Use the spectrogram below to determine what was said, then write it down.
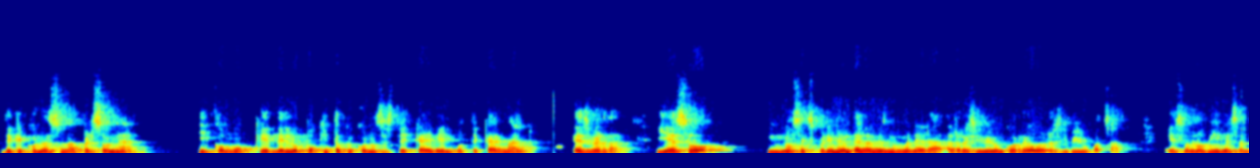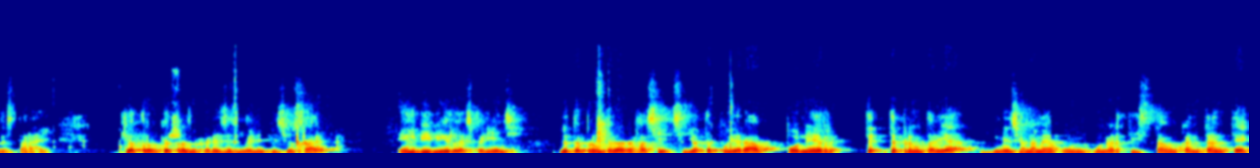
de que conoces a una persona y como que de lo poquito que conoces te cae bien o te cae mal, es verdad. Y eso no se experimenta de la misma manera al recibir un correo o al recibir un WhatsApp. Eso lo vives al estar ahí. ¿Qué, otro, qué otras diferencias y beneficios hay? El vivir la experiencia. Yo te preguntaría, Rafa, si, si yo te pudiera poner, te, te preguntaría, mencióname un, un, artista, un cantante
